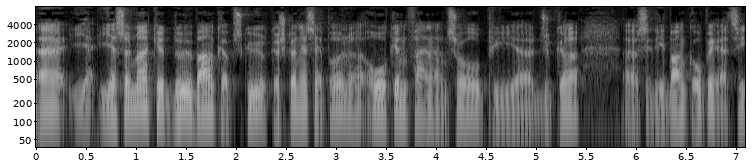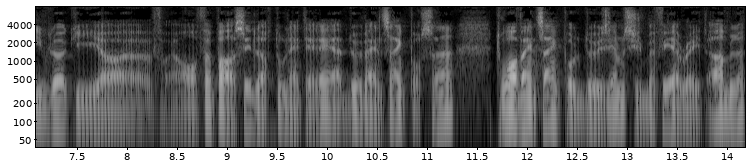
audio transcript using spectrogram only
Il euh, y, a, seulement que deux banques obscures que je connaissais pas, là, Oaken Financial puis euh, Duca. Euh, c'est des banques coopératives là qui ont fait passer leur taux d'intérêt à 2,25% 3,25% pour le deuxième si je me fais à rate hub. Là.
